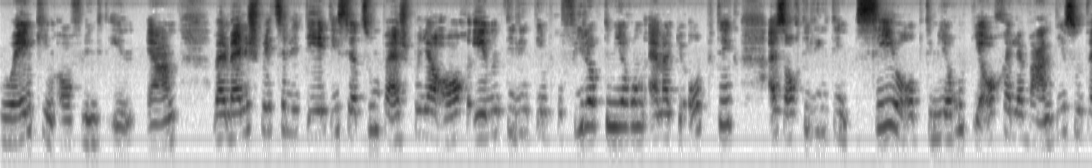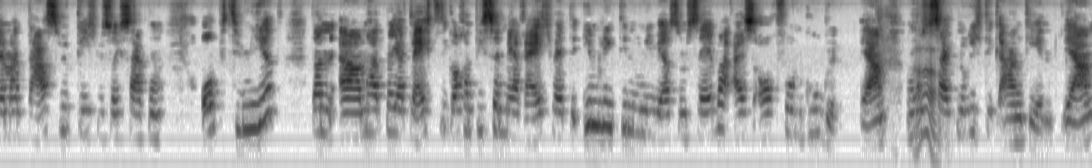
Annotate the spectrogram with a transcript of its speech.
Ranking auf LinkedIn. Ja, weil meine Spezialität ist ja zum Beispiel ja auch eben die LinkedIn-Profiloptimierung, einmal die Optik, als auch die LinkedIn-SEO-Optimierung, die auch relevant ist. Und wenn man das wirklich, wie soll ich sagen, optimiert, dann ähm, hat man ja gleichzeitig auch ein bisschen mehr Reichweite im LinkedIn-Universum selber als auch von Google. Ja, man ah. muss es halt nur richtig angehen. Ja,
